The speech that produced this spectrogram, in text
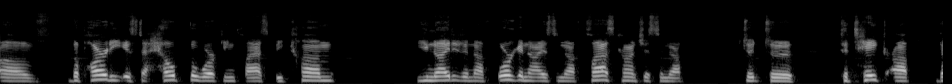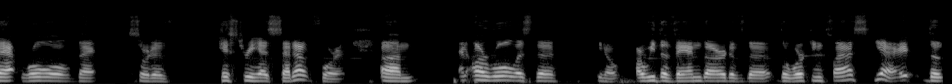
of the party is to help the working class become united enough organized enough class conscious enough to to to take up that role that sort of history has set out for it. Um, and our role as the you know are we the vanguard of the the working class? Yeah it, the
